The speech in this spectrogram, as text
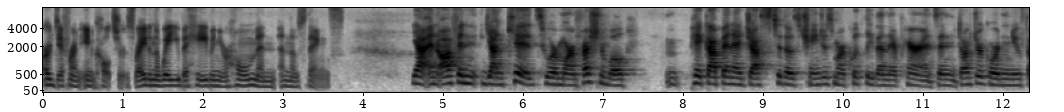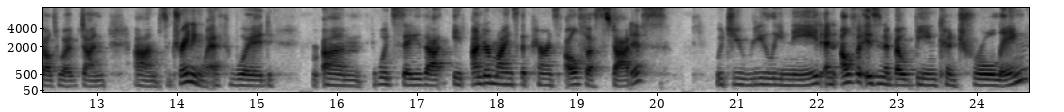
are different in cultures right and the way you behave in your home and and those things yeah and often young kids who are more impressionable pick up and adjust to those changes more quickly than their parents. And Dr. Gordon Neufeld, who I've done um, some training with, would um, would say that it undermines the parent's alpha status, which you really need. And alpha isn't about being controlling,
